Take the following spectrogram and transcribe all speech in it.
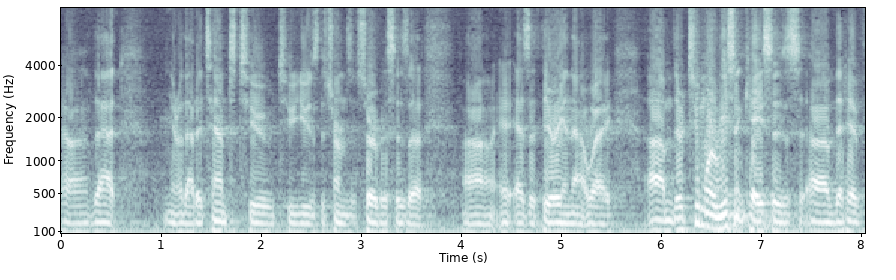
uh, that you know, that attempt to, to use the terms of service as a, uh, as a theory in that way. Um, there are two more recent cases uh, that have,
